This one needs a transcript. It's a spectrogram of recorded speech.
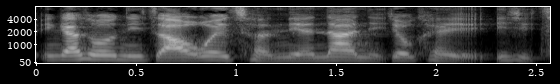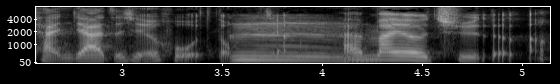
应该说你只要未成年，那你就可以一起参加这些活动，这样还蛮有趣的啦。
